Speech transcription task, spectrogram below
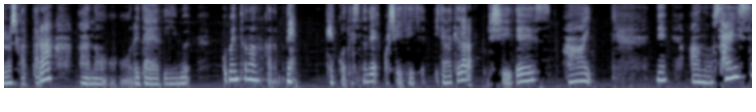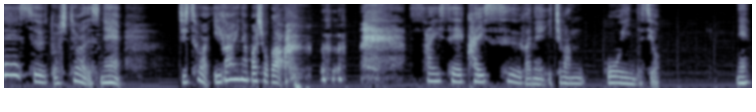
ろしかったら、あの、レターや DM、コメントなんかでもね、結構ですので、教えていただけたら嬉しいです。はい。ね、あの、再生数としてはですね、実は意外な場所が 再生回数がね、一番多いんですよ。ね。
